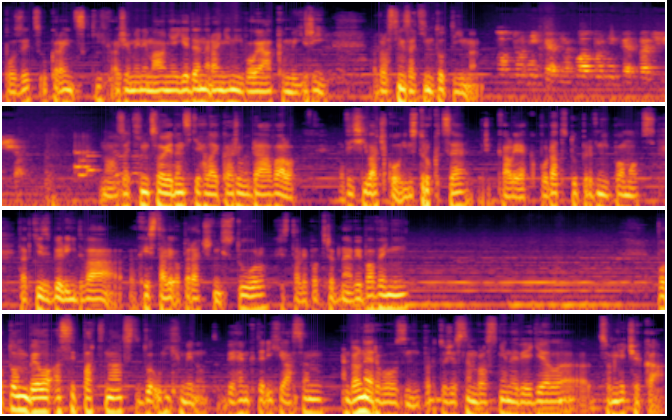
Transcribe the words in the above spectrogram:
pozic ukrajinských a že minimálně jeden raněný voják míří vlastně za tímto týmem. No a zatímco jeden z těch lékařů dával vysílačkou instrukce, říkal, jak podat tu první pomoc, tak ti zbylí dva chystali operační stůl, chystali potřebné vybavení Potom bylo asi 15 dlouhých minut, během kterých já jsem byl nervózní, protože jsem vlastně nevěděl, co mě čeká.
